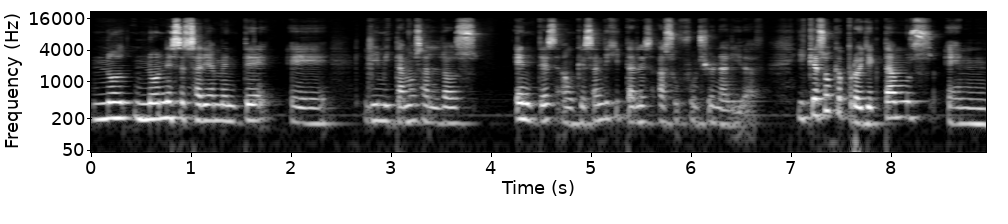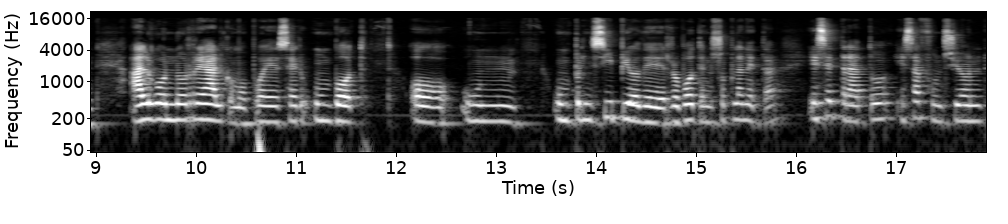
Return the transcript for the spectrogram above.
no, no necesariamente eh, limitamos a los entes, aunque sean digitales, a su funcionalidad. Y que eso que proyectamos en algo no real, como puede ser un bot o un, un principio de robot en nuestro planeta, ese trato, esa función,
